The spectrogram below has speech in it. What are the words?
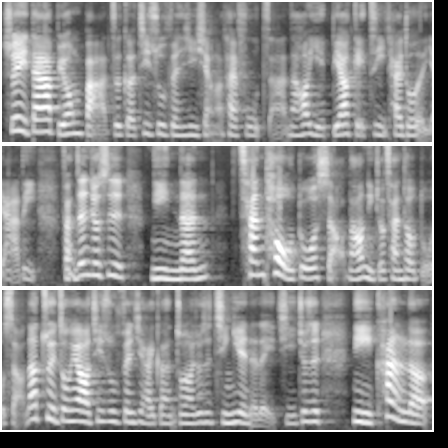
所以大家不用把这个技术分析想得太复杂，然后也不要给自己太多的压力，反正就是你能。参透多少，然后你就参透多少。那最重要的技术分析还有一个很重要，就是经验的累积。就是你看了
